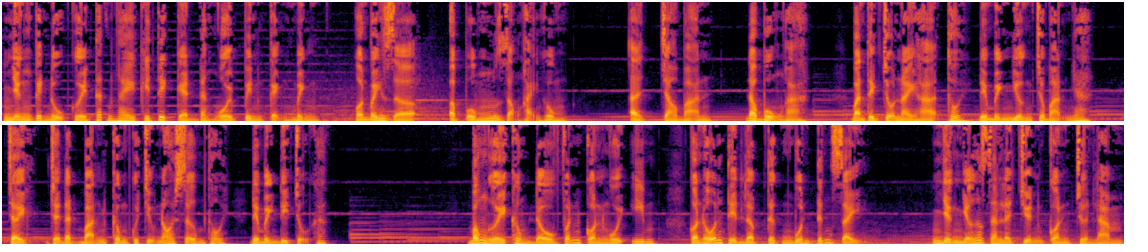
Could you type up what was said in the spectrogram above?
Nhưng cái nụ cười tắt ngay khi thấy kẻ đang ngồi bên cạnh mình. Hồn bấy giờ ấp úng giọng hãi hùng. À chào bạn Đau bụng hả? Bạn thích chỗ này hả? Thôi để mình nhường cho bạn nhá. Trời, trời đất bạn không có chịu nói sớm thôi. Để mình đi chỗ khác. Bóng người không đầu vẫn còn ngồi im Còn hỗn thì lập tức muốn đứng dậy. Nhưng nhớ ra là chuyện còn chưa làm.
